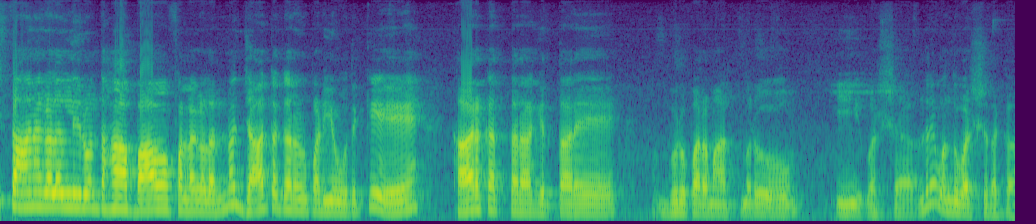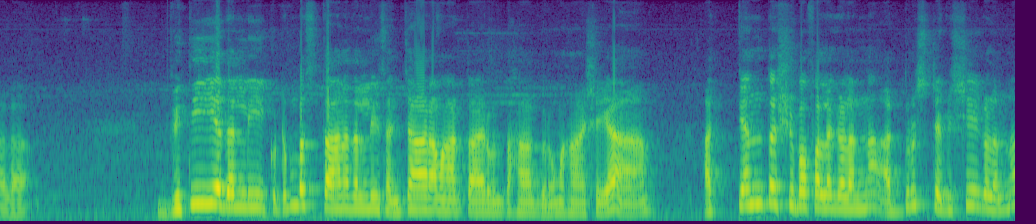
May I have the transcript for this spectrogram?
ಸ್ಥಾನಗಳಲ್ಲಿರುವಂತಹ ಭಾವಫಲಗಳನ್ನು ಜಾತಕರು ಪಡೆಯುವುದಕ್ಕೆ ಕಾರಕರ್ತರಾಗಿರ್ತಾರೆ. ಗುರು ಪರಮಾತ್ಮರು ಈ ವರ್ಷ, ಅಂದರೆ ಒಂದು ವರ್ಷದ ಕಾಲ. ದ್ವಿತೀಯದಲ್ಲಿ ಕುಟುಂಬ ಸ್ಥಾನದಲ್ಲಿ ಸಂಚಾರ ಮಾಡ್ತಾ ಇರುವಂತಹ ಗುರುಮಹಾಶಯ ಅತ್ಯಂತ ಶುಭ ಫಲಗಳನ್ನು, ಅದೃಷ್ಟ ವಿಷಯಗಳನ್ನು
